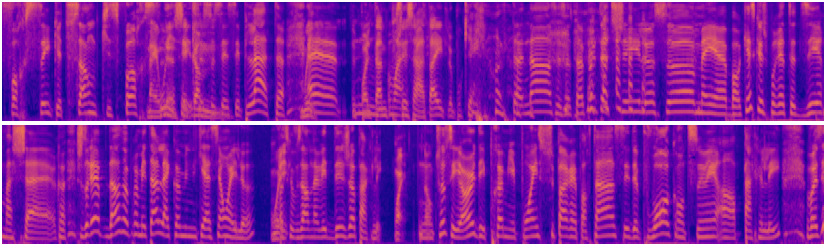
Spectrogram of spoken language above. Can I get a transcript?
forcé, que tu sentes qu'il se force. Ben oui, c'est comme- c'est plate. Oui, Euh, c'est pas le temps de mm, pousser ouais. sa tête là, pour qu'il aille là. Non, c'est ça. C'est un peu touché, là, ça. Mais euh, bon, qu'est-ce que je pourrais te dire, ma chère? Je dirais, dans un premier temps, la communication est là. Oui. Parce que vous en avez déjà parlé. Ouais. Donc, ça, c'est un des premiers points super importants, c'est de pouvoir continuer à en parler. Vas-y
